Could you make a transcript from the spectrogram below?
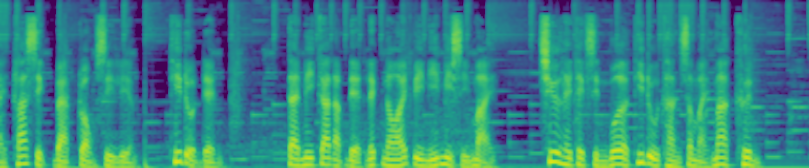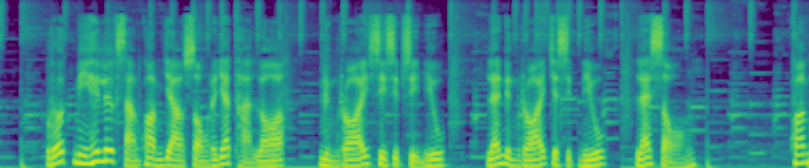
น์คลาสสิกแบบกล่องสี่เหลี่ยมที่โดดเด่น แต่มีการอัปเดตเล็กน้อยปีนี้มีสีใหม่ ชื่อ Hightech Silver ที่ดูทันสมัยมากขึ้น รถมีให้เลือก 3 ความยาว 2 ระยะฐานล้อ 144 นิ้ว และ 170 นิ้ว และ 2 ความ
